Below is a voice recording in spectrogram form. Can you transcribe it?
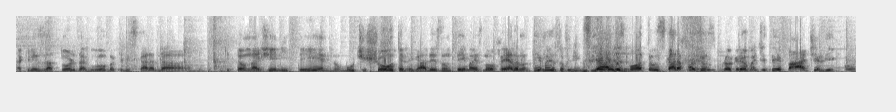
Aqueles atores da Globo, aqueles caras da. que estão na GNT, no Multishow, tá ligado? Eles não tem mais novela, não tem mais Olimpiadas, eles botam os caras fazer uns programas de debate ali, pô.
